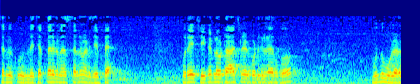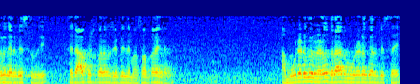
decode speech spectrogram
సరే మీకు నేను చెప్తారని వేస్తారని వాడు చెప్పా. ఒరే చీకట్లో టార్చ్ లైట్ పట్టుకెళ్ళానుకో ముందు మూడు అడుగులు కనిపిస్తుంది. రామకృష్ణ పరమ చెప్పింది మా సొంతమేం కాదు. ఆ మూడు అడుగులు నడువు తర్వాత మూడు అడుగులు కనిపిస్తాయి.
